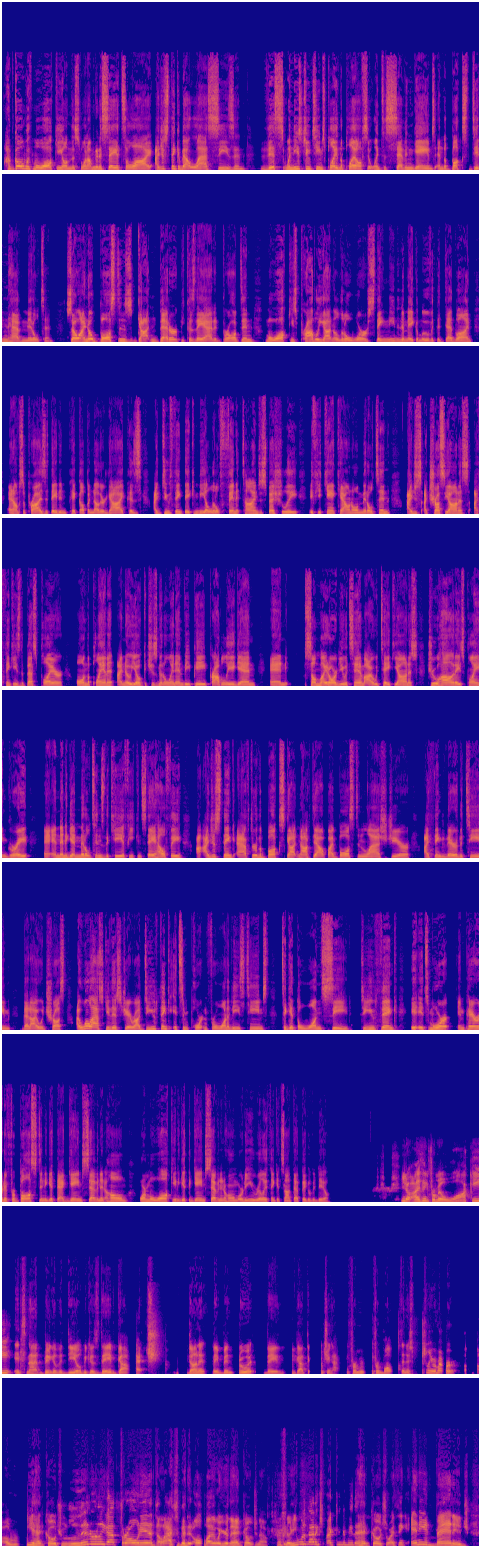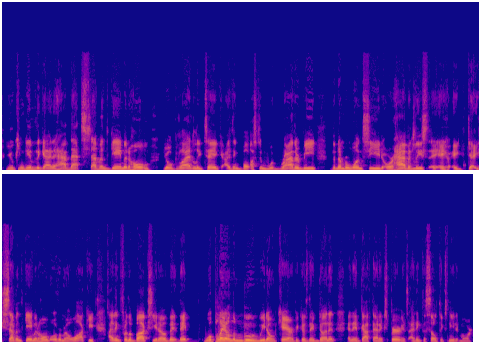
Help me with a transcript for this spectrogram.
I'm going with Milwaukee on this one. I'm going to say it's a lie. I just think about last season this when these two teams played in the playoffs, it went to seven games, and the Bucks didn't have Middleton. So I know Boston's gotten better because they added Brogdon. Milwaukee's probably gotten a little worse. They needed to make a move at the deadline, and I'm surprised that they didn't pick up another guy because I do think they can be a little thin at times, especially if you can't count on Middleton. I just I trust Giannis. I think he's the best player on the planet. I know Jokic is going to win MVP probably again, and some might argue it's him. I would take Giannis. Jrue Holiday's playing great. And then again, Middleton's the key if he can stay healthy. I just think after the Bucks got knocked out by Boston last year, I think they're the team that I would trust. I will ask you this, J Rod. Do you think it's important for one of these teams to get the one seed Do you think it's more imperative for Boston to get that game seven at home or Milwaukee to get the game seven at home, or do you really think it's not that big of a deal? You know, I think for Milwaukee, it's not big of a deal because they've got done it. They've been through it. They've got the coaching for me, for Boston, especially. Remember, a head coach who literally got thrown in at the last minute. Oh, by the way, you're the head coach now. You know, he was not expecting to be the head coach. So I think any advantage you can give the guy to have that seventh game at home, you'll gladly take. I think Boston would rather be the number one seed or have at least a, a, a seventh game at home over Milwaukee. I think for the Bucks, you know, they they we'll play on the moon. We don't care because they've done it and they've got that experience. I think the Celtics need it more.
